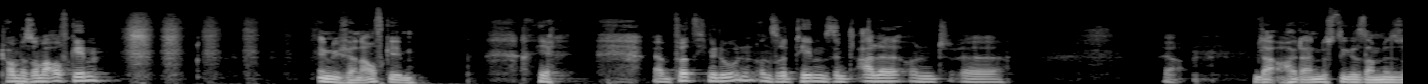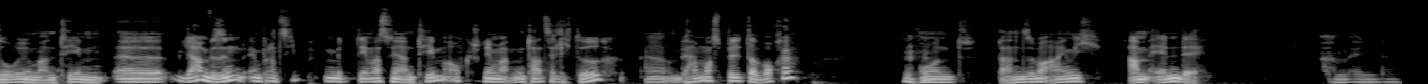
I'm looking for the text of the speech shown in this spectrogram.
Thomas, wir aufgeben? Inwiefern aufgeben? Ja, wir haben 40 Minuten, unsere Themen sind alle und äh, ja. Ja, heute ein lustiges Sammelsurium an Themen. Äh, ja, wir sind im Prinzip mit dem, was wir an Themen aufgeschrieben hatten, tatsächlich durch. Äh, wir haben noch das Bild der Woche. Mhm. Und dann sind wir eigentlich am Ende. Am Ende.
